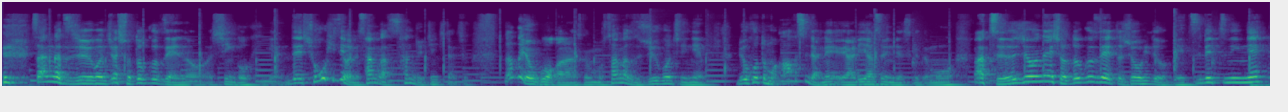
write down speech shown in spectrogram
3月15日は所得税の申告期限で、消費税はね、3月31日なんですよ。なんかよくわからないですけども、3月15日にね、両方とも合わせてはね、やりやすいんですけども、まあ、通常ね、所得税と消費税を別々にね、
